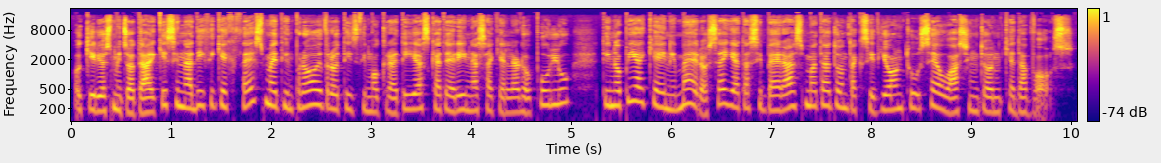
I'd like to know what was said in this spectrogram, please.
Ο κύριος Μητσοτάκης συναντήθηκε χθες με την πρόεδρο της Δημοκρατίας Κατερίνα Σακελαροπούλου, την οποία και ενημέρωσε για τα συμπεράσματα των ταξιδιών του σε Ουάσιγκτον και Νταβός.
